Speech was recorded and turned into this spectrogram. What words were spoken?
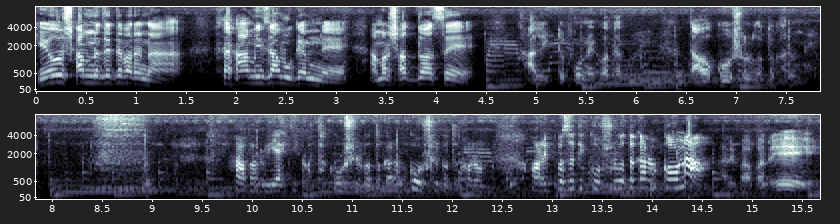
কেউ সামনে যেতে পারে না। আমি যাব কেমনে? আমার সাধ্য আছে। খালি একটু ফোনে কথা বলি তাও কৌশলগত কারণে। আবার ওই একই কথা কৌশলগত কারণ কৌশলগত কারণ। আরেকবার যদি কৌশলগত কারণ কও না। আরে বাবা রে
